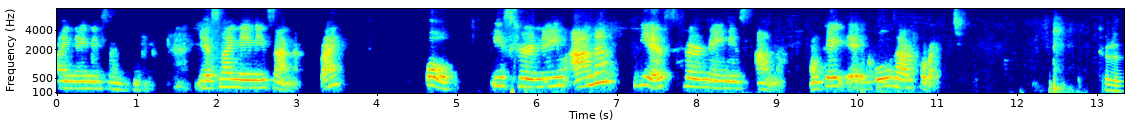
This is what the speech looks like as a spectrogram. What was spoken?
my name is Anna. Yes, my name is Anna, right? Oh, is her name Anna? Yes, her name is Anna. Okay, eh, both are correct. Could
